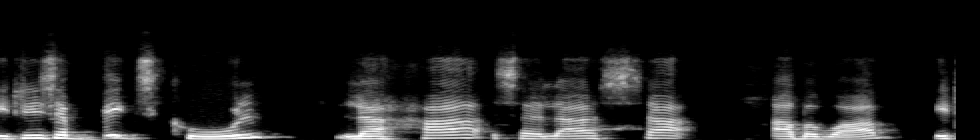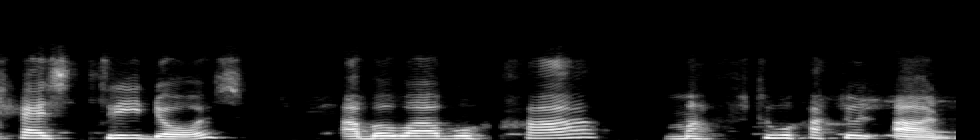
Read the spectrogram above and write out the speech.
it is a big school. Laha salasa abawab. It has three doors. Abawabuha maftuhatul an.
